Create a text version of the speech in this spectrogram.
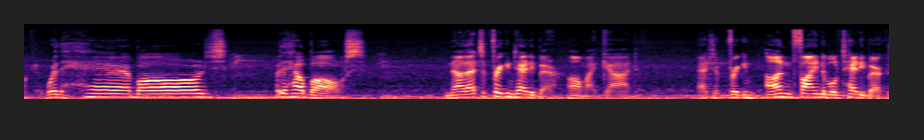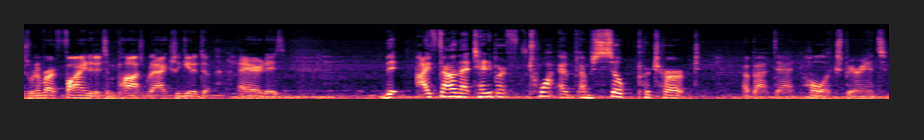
Okay, where the hair balls? Where the hell balls? No, that's a freaking teddy bear. Oh my god. That's a freaking unfindable teddy bear because whenever I find it, it's impossible to actually get it to. There it is. The, I found that teddy bear twice. I'm so perturbed about that whole experience.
